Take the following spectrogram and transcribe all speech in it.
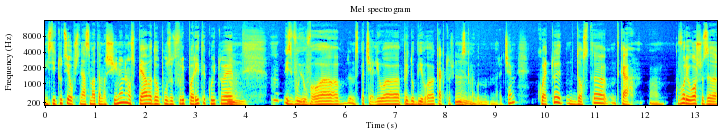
институция, община, самата машина не успява да оползотвори парите, които е извоювала, спечелила, придобила, както mm. искаме го наречем, което е доста така, а, говори лошо за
